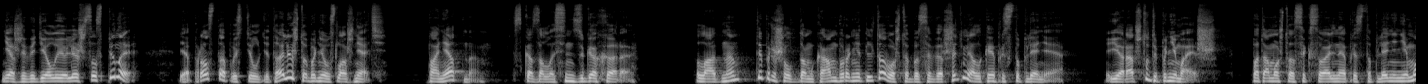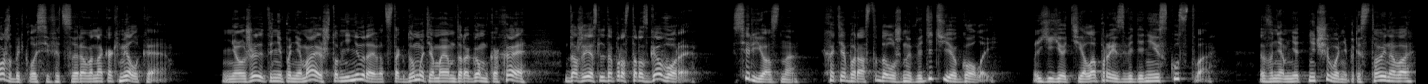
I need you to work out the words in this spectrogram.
я же видел ее лишь со спины. Я просто опустил детали, чтобы не усложнять. «Понятно», — сказала Синдзюгахара. Ладно, ты пришел в дом Камбура не для того, чтобы совершить мелкое преступление. Я рад, что ты понимаешь. Потому что сексуальное преступление не может быть классифицировано как мелкое. Неужели ты не понимаешь, что мне не нравится так думать о моем дорогом Кахае, даже если это просто разговоры? Серьезно, хотя бы раз ты должен увидеть ее голой. Ее тело – произведение искусства. В нем нет ничего непристойного,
